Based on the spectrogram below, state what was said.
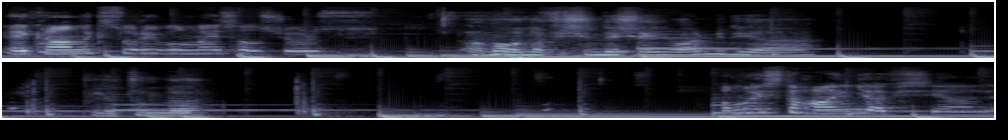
Ekrandaki soruyu bulmaya çalışıyoruz. Ama onun afişinde şey var mıydı ya? Platon'da. Ama işte hangi afiş yani?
